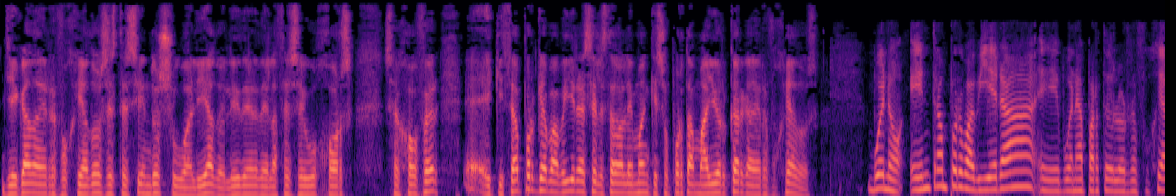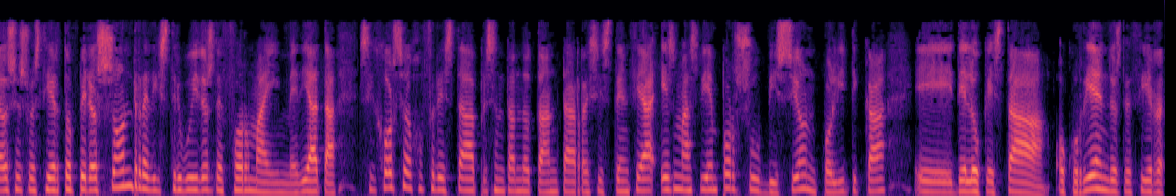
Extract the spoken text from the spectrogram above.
llegada de refugiados esté siendo su aliado, el líder de la CSU, Horst Seehofer, eh, quizá porque Baviera es el Estado alemán que soporta mayor carga de refugiados. Bueno, entran por Baviera eh, buena parte de los refugiados, eso es cierto, pero son redistribuidos de forma inmediata. Si Jorge Hofer está presentando tanta resistencia, es más bien por su visión política eh, de lo que está ocurriendo. Es decir,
